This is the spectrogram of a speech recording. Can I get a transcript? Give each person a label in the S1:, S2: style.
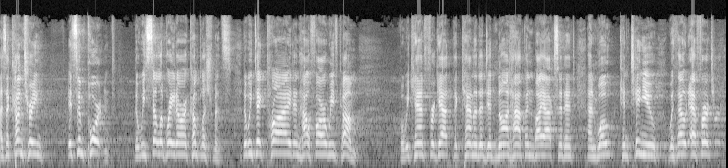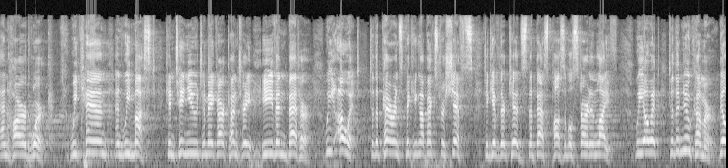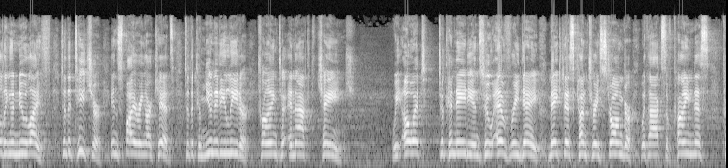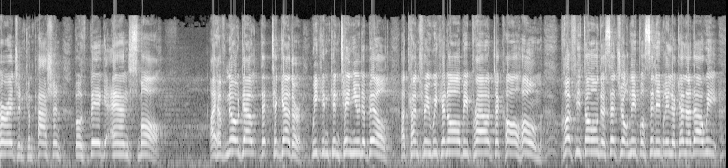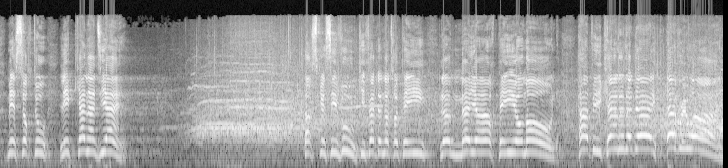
S1: As a country, it's important that we celebrate our accomplishments, that we take pride in how far we've come. But we can't forget that Canada did not happen by accident and won't continue without effort and hard work. We can and we must continue to make our country even better. We owe it to the parents picking up extra shifts to give their kids the best possible start in life. We owe it to the newcomer building a new life, to the teacher inspiring our kids, to the community leader trying to enact change. We owe it to Canadians who every day make this country stronger with acts of kindness, courage, and compassion, both big and small. I have no doubt that together we can continue to build a country we can all be proud to call home. Profitons de cette journée pour célébrer le Canada, oui, mais surtout les Canadiens. Parce que c'est vous qui faites de notre pays le meilleur pays au monde. Happy Canada Day, everyone!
